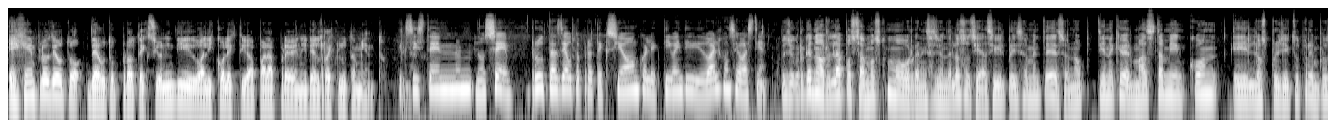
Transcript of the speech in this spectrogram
ejemplos de, auto, de autoprotección individual y colectiva para prevenir el reclutamiento. Existen, no sé, rutas de autoprotección colectiva individual, Juan Sebastián? Pues yo creo que nosotros le apostamos como organización de la sociedad civil precisamente eso, ¿no? Tiene que ver más también con eh, los proyectos, por ejemplo,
